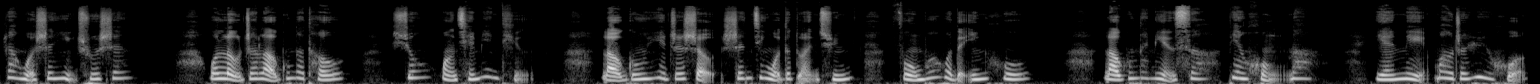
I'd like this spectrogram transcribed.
让我呻吟出声，我搂着老公的头，胸往前面挺。老公一只手伸进我的短裙，抚摸我的阴户，老公的脸色变红了，眼里冒着欲火。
